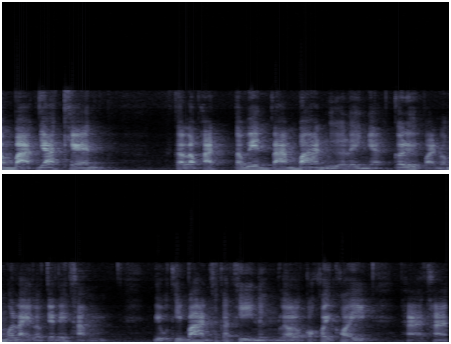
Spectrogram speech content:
ลำบากยากแค้นสารพัดตะเวนตามบ้านหรืออะไรเงี้ยก็เลยฝันว่าเมื่อไหร่เราจะได้ทำอยู่ที่บ้านสักทีหนึ่งแล้วเราก็ค่อยๆ หาทาง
